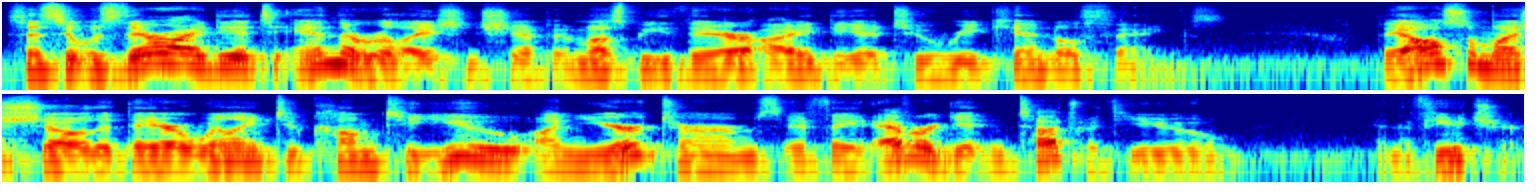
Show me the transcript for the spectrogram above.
Since it was their idea to end the relationship, it must be their idea to rekindle things. They also must show that they are willing to come to you on your terms if they ever get in touch with you in the future.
